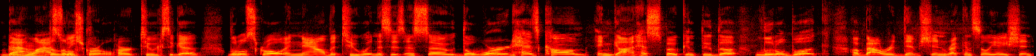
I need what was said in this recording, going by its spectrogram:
that mm-hmm. last the little week scroll or two weeks ago, little scroll, and now the two witnesses. And so, the word has come, and God has spoken through the little book about redemption, reconciliation.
